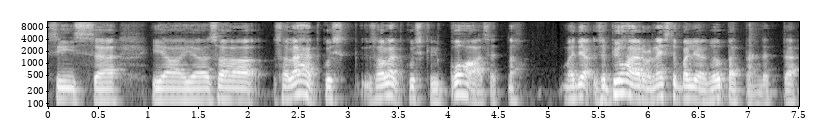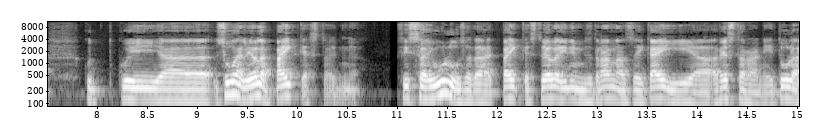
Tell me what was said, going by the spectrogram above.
siis ja, ja sa, sa lähed kus, sa oled kuskil kohas, et noh, ma ei tea, see Pühajärv on hästi palju ka õpetanud, et äh, kui, kui äh, suvel ei ole päikest, on ju, siis sa ei ulu seda, et päikest ei ole, inimesed rannas ei käi ja restorani ei tule,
